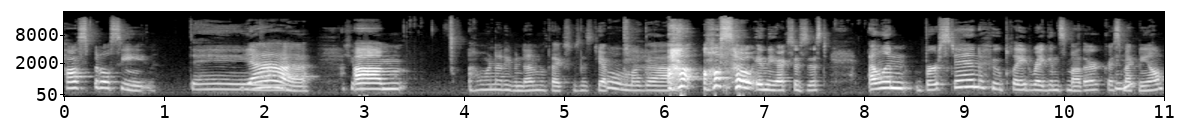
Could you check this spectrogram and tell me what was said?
hospital scene. Dang. Yeah. Um oh, we're not even done with The Exorcist yet. Oh my god. also in The Exorcist, Ellen Burstyn, who played Regan's mother, Chris Mhm. MacNeil,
